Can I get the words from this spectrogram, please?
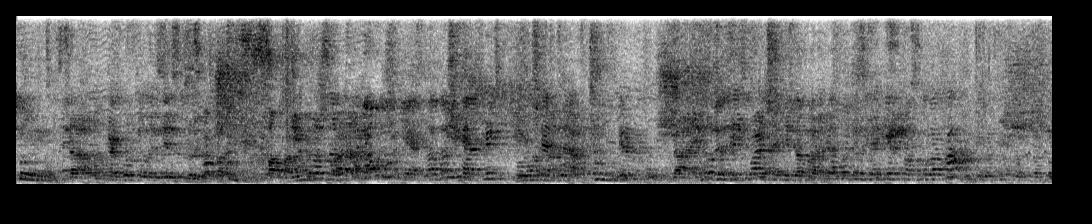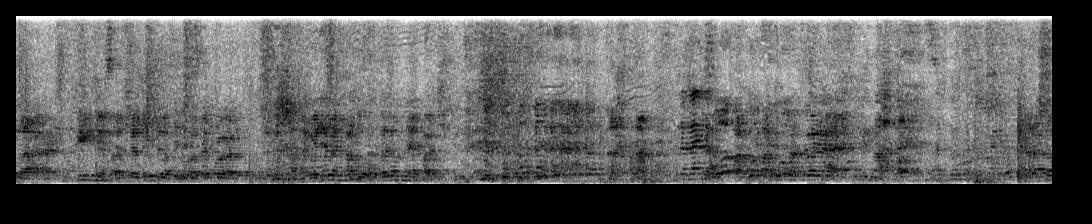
тум. Да, вот как будто вот здесь взрыв. И можно так. Ладошки открыть, получается, вверху. Да, и можно здесь пальчики добавить. Вверх по кулакам. Да, как в фильме «Саша Видео» было такое, дело, одухотворенные пальчики. Одухотворяем финал. Хорошо,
